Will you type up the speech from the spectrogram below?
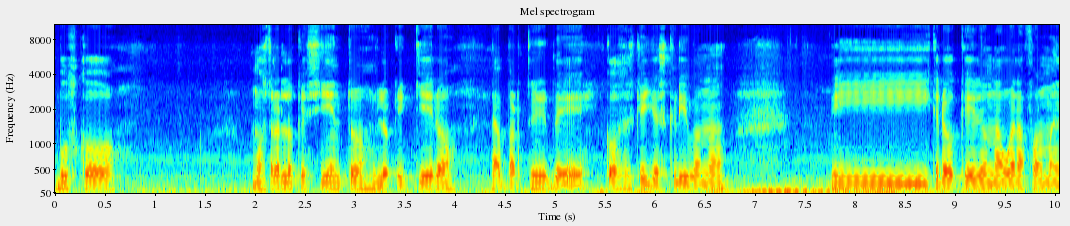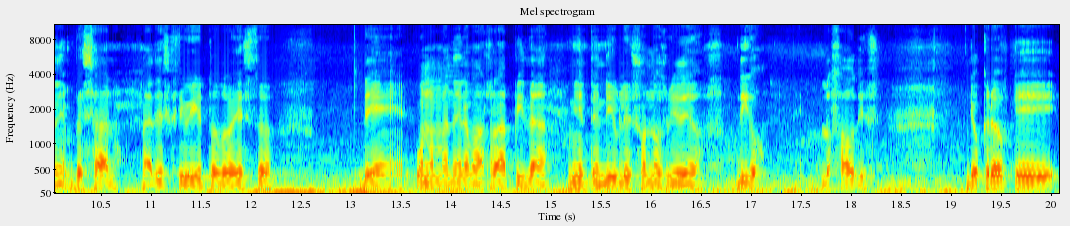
busco mostrar lo que siento lo que quiero a partir de cosas que yo escribo, ¿no? Y creo que una buena forma de empezar a describir todo esto de una manera más rápida y entendible son los videos, digo, los audios. Yo creo que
